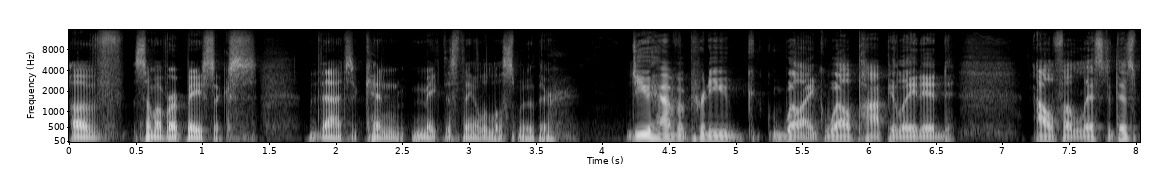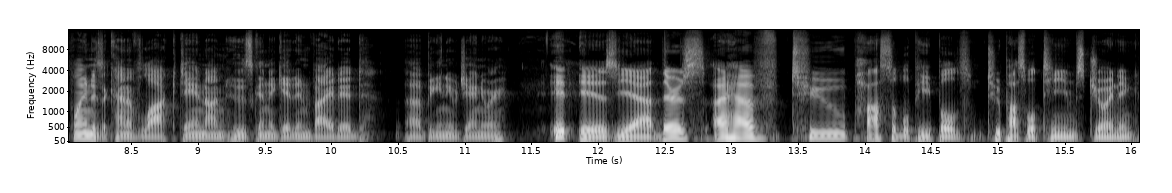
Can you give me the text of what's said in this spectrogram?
of some of our basics that can make this thing a little smoother. Do you have a pretty well like well populated alpha list at this point? Is it kind of locked in on who's going to get invited uh, beginning of January? It is, yeah. There's I have two possible people, two possible teams joining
